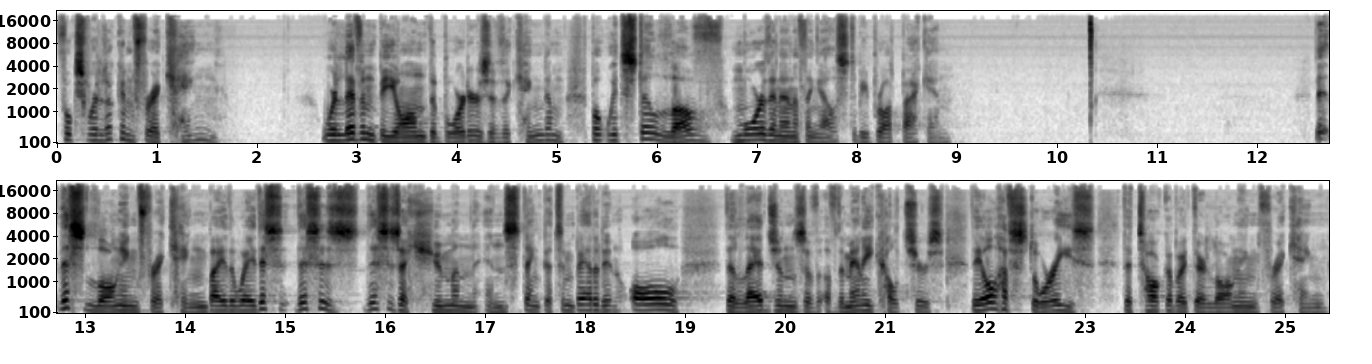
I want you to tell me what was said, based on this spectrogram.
Folks, we're looking for a king. We're living beyond the borders of the kingdom, but we'd still love more than anything else to be brought back in. This longing for a king, by the way, this, this, is, this is a human instinct. It's embedded in all the legends of, of the many cultures. They all have stories that talk about their longing for a king.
